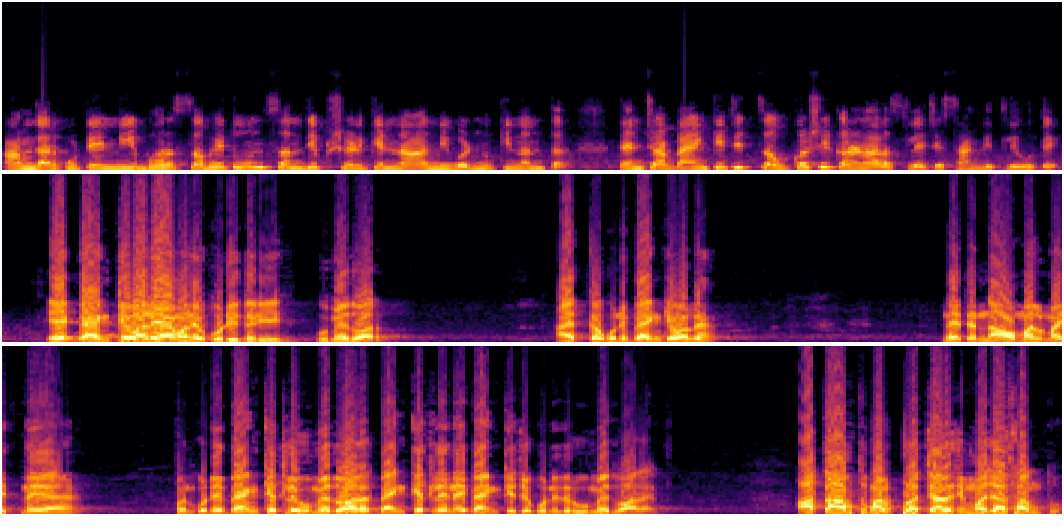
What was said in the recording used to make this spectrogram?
आमदार कुटेंनी भर सभेतून संदीप शेळकेंना निवडणुकीनंतर त्यांच्या बँकेची चौकशी करणार असल्याचे सांगितले होते. एक बँकेवाले आहे म्हणे कोणीतरी उमेदवार. आहेत का कोणी बँकेवाले? नाही ते नाव मला माहीत नाही आहे पण कोणी बँकेतले उमेदवार आहेत. बँकेतले नाही बँकेचे कोणीतरी उमेदवार आहेत. आता तुम्हाला प्रचाराची मजा सांगतो.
